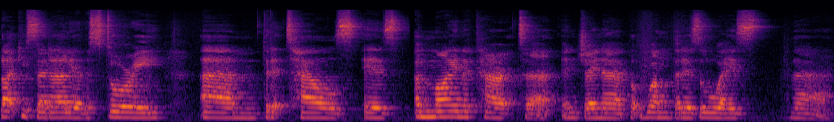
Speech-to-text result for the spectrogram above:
Like you said earlier, the story um, that it tells is a minor character in Jane Eyre, but one that is always there.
